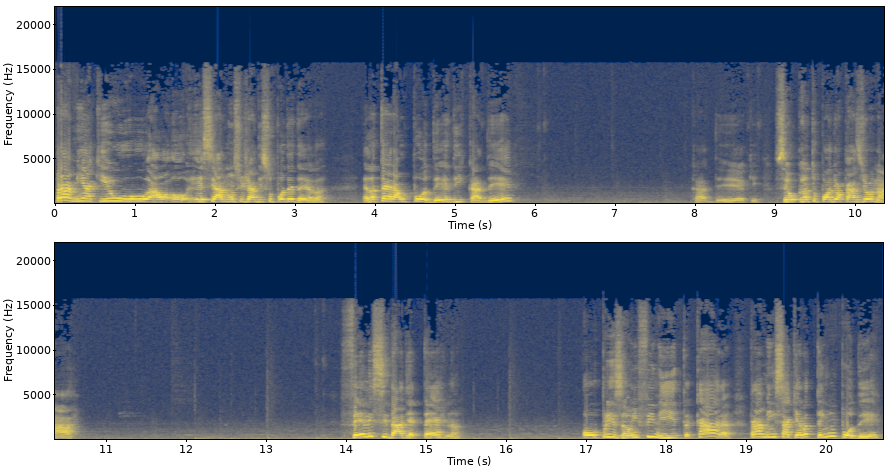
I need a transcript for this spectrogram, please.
pra mim aqui o, o, esse anúncio já disse o poder dela. Ela terá o poder de. Cadê? Cadê aqui? Seu canto pode ocasionar felicidade eterna ou prisão infinita. Cara, pra mim isso aqui ela tem um poder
